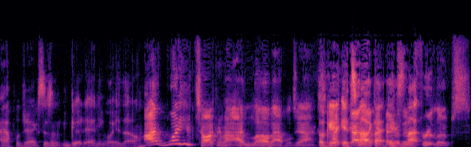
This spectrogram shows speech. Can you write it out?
Apple Jacks isn't good anyway, though. I what are you talking about? I love Apple Jacks. Okay, it's I not like that- it it's not- Froot Loops.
